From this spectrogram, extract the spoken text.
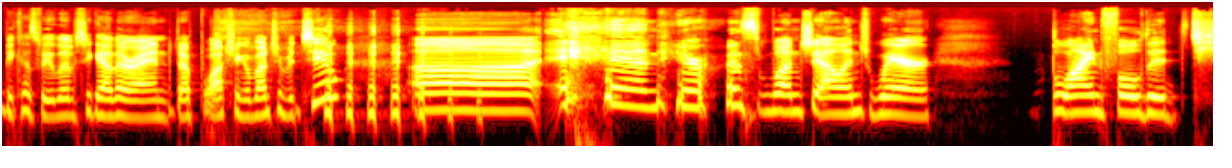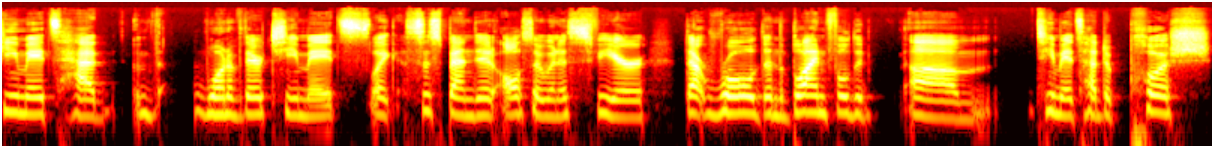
because we live together, I ended up watching a bunch of it too. uh, and here was one challenge where blindfolded teammates had one of their teammates like suspended also in a sphere that rolled and the blindfolded um teammates had to push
